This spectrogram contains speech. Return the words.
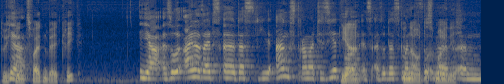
durch ja. den Zweiten Weltkrieg? Ja, also einerseits, äh, dass die Angst dramatisiert ja, worden ist, also dass man genau, das. Ähm,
